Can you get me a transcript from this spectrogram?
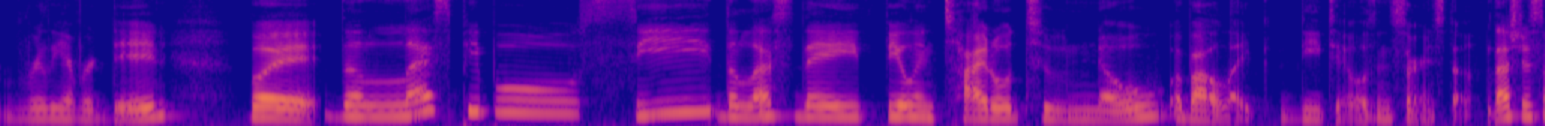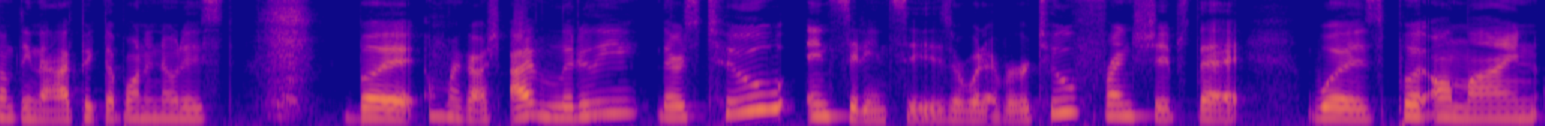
really ever did but the less people see, the less they feel entitled to know about like details and certain stuff. That's just something that I've picked up on and noticed. But oh my gosh, I've literally there's two incidences or whatever, two friendships that was put online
